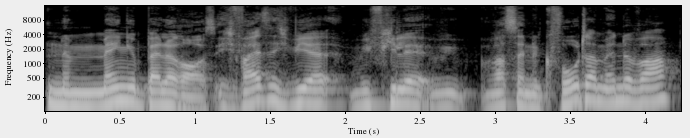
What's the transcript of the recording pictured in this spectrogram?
eine Menge Bälle raus. Ich weiß nicht, wie, er, wie viele, wie, was seine Quote am Ende war.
